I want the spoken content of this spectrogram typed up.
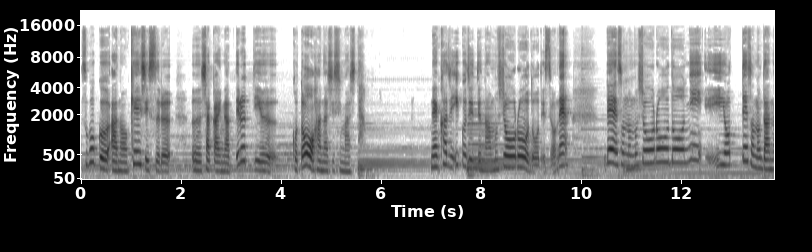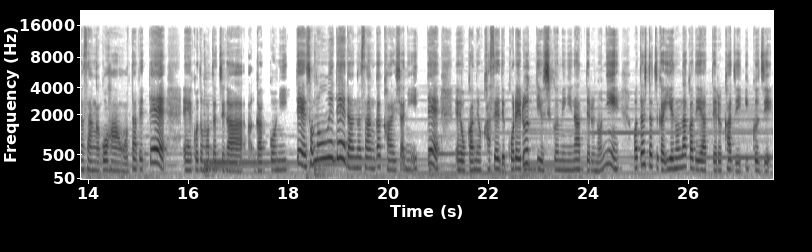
すごくあの軽視する社会になってるっていうことをお話ししました。ね、家事育児っていうのは無償労働ですよね。でその無償労働によってその旦那さんがご飯を食べて、えー、子供たちが学校に行ってその上で旦那さんが会社に行って、えー、お金を稼いでこれるっていう仕組みになってるのに私たちが家の中でやってる家事育児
